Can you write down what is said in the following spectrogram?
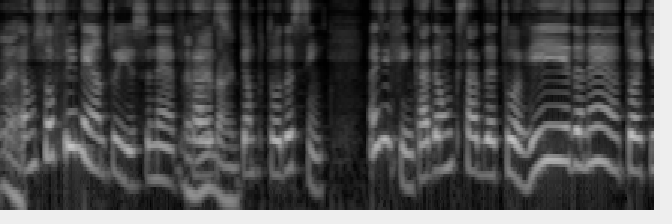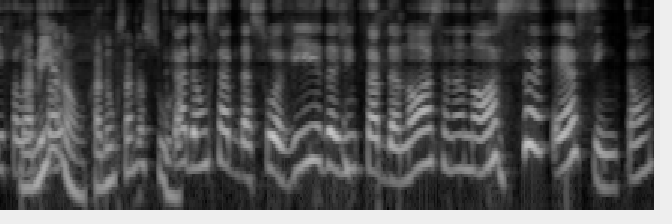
É. é. um sofrimento isso, né? Ficar verdade. o tempo todo assim. Mas enfim, cada um que sabe da tua vida, né? Eu tô aqui falando Da minha, só- não. Cada um que sabe da sua. Cada um sabe da sua vida, a gente sabe da nossa, na nossa, é assim. Então,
